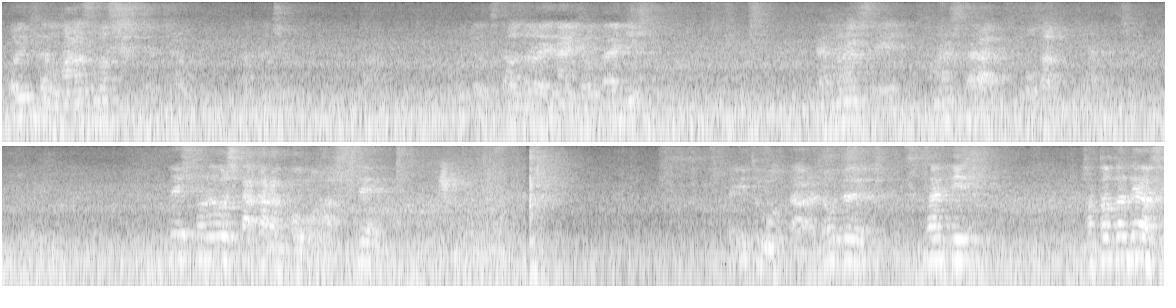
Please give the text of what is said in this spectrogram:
こいつでも話せますよって言ったらやっちょっと。こうやって使わざるを得ない状態にしてで話して話したらこうだってやられちゃう。でそれを下からこう回っていつもだから両手で支えて片手では支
